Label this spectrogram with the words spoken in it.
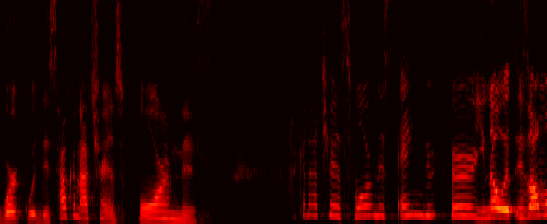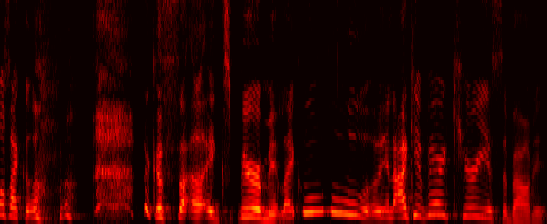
work with this? How can i transform this? How can i transform this anger? You know it, it's almost like a like a uh, experiment. Like ooh and i get very curious about it.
